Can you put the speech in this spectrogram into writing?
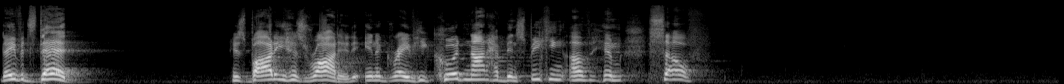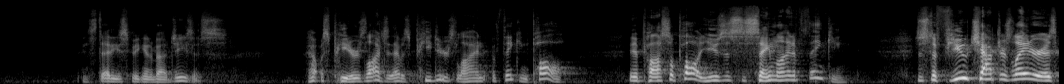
David's dead. His body has rotted in a grave. He could not have been speaking of himself. Instead, he's speaking about Jesus. That was Peter's logic. That was Peter's line of thinking. Paul, the Apostle Paul, uses the same line of thinking. Just a few chapters later, as,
